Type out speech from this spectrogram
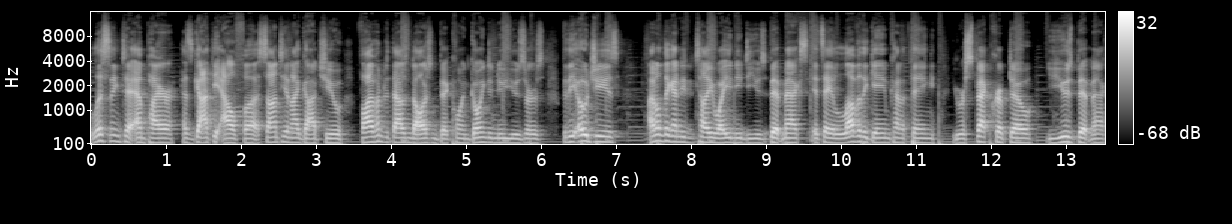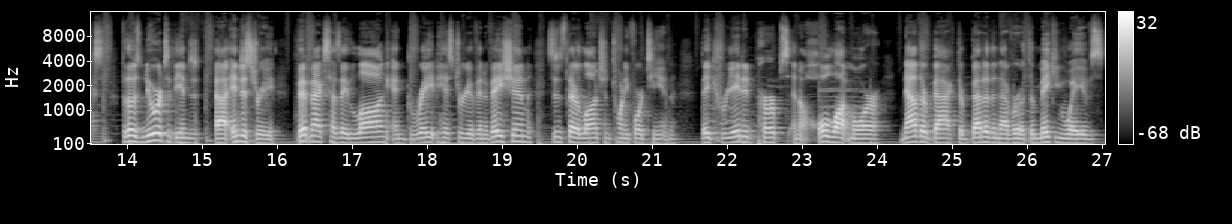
Listening to Empire has got the alpha. Santi and I got you. $500,000 in Bitcoin going to new users. For the OGs, I don't think I need to tell you why you need to use BitMEX. It's a love of the game kind of thing. You respect crypto, you use BitMEX. For those newer to the uh, industry, BitMEX has a long and great history of innovation since their launch in 2014. They created perps and a whole lot more. Now they're back, they're better than ever, they're making waves.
